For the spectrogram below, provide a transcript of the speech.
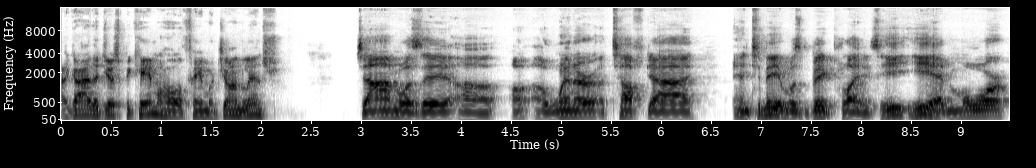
a guy that just became a Hall of Famer, John Lynch. John was a, uh, a winner, a tough guy, and to me, it was big plays. He he had more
